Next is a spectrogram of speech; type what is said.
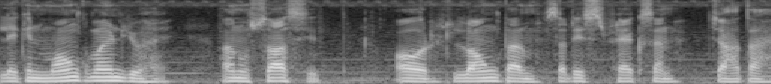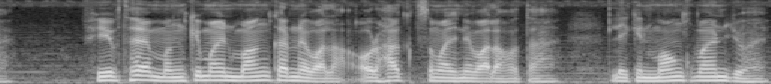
लेकिन मॉन्क माइंड जो है, अनुशासित और लॉन्ग टर्म सेटिस्फैक्शन चाहता है। फिफ्थ है मंकी माइंड मांग करने वाला और हक समझने वाला होता है। लेकिन मॉन्क माइंड जो है,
